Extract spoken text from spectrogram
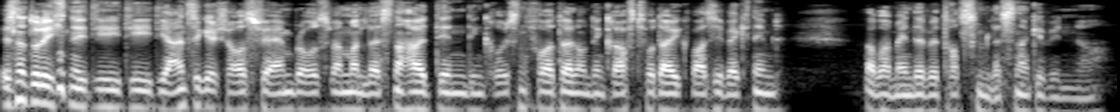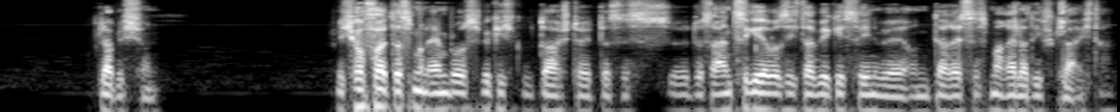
ist natürlich ne, die, die, die einzige Chance für Ambrose, wenn man Lesnar halt den, den Größenvorteil und den Kraftvorteil quasi wegnimmt. Aber am Ende wird trotzdem Lesnar gewinnen, ja. Glaube ich schon. Ich hoffe halt, dass man Ambrose wirklich gut darstellt. Das ist äh, das Einzige, was ich da wirklich sehen will. Und der Rest ist mal relativ gleich dann.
